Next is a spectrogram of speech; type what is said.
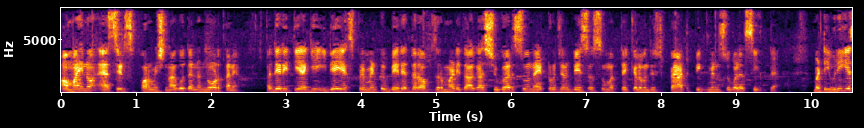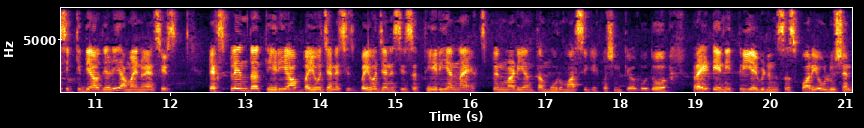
ಅಮೈನೋ ಆಸಿಡ್ಸ್ ಫಾರ್ಮೇಶನ್ ಆಗೋದನ್ನ ನೋಡ್ತಾನೆ ಅದೇ ರೀತಿಯಾಗಿ ಇದೇ ಎಕ್ಸ್ಪೆರಿಮೆಂಟ್ ಬೇರೆದರ ಅಬ್ಸರ್ವ್ ಮಾಡಿದಾಗ ಶುಗರ್ಸು ನೈಟ್ರೋಜನ್ ಬೇಸಸ್ ಮತ್ತೆ ಕೆಲವೊಂದಿಷ್ಟು ಫ್ಯಾಟ್ ಪಿಗ್ಮೆಂಟ್ಸ್ ಸಿಗುತ್ತೆ ಬಟ್ ಇವರಿಗೆ ಸಿಕ್ಕಿದ್ ಯಾವ್ದು ಹೇಳಿ amino acids explain the theory of biogenesis biogenesis ಥಿಯರಿಯನ್ನ ಎಕ್ಸ್ಪ್ಲೇನ್ ಮಾಡಿ ಅಂತ ಮೂರು ಮಾರ್ಕ್ಸಿಗೆ ಕ್ವಶನ್ ಕೇಳಬಹುದು write any three evidences for evolution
